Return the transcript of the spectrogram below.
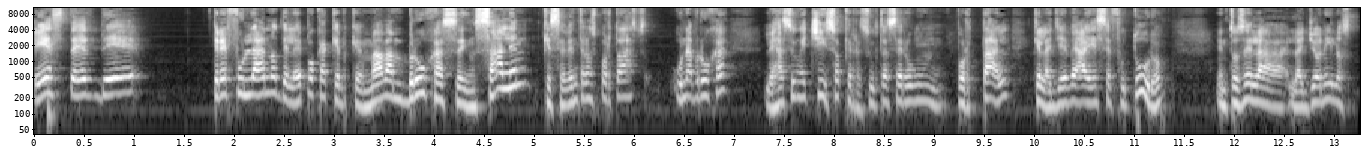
Este es de tres fulanos de la época que quemaban brujas en Salem, que se ven transportadas. Una bruja les hace un hechizo que resulta ser un portal que la lleve a ese futuro. Entonces la, la Johnny los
